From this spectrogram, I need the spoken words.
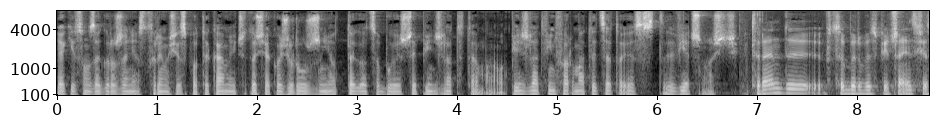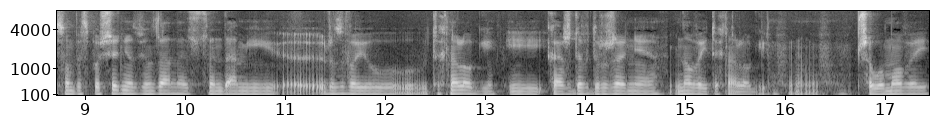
Jakie są zagrożenia, z którymi się spotykamy czy to się jakoś różni od tego, co było jeszcze pięć lat temu? Pięć lat w informatyce to jest wieczność. Trendy w cyberbezpieczeństwie są bezpośrednio związane z trendami e, rozwoju technologii i każde wdrożenie nowej technologii, no, przełomowej,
